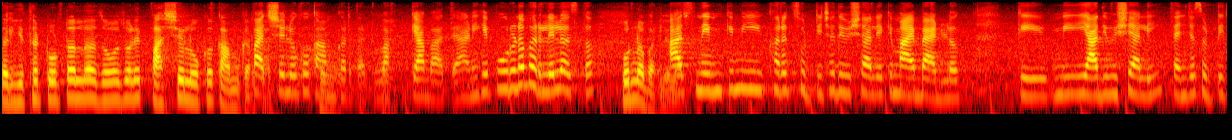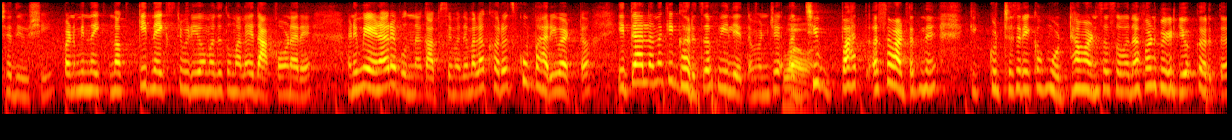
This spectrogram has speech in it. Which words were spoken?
तर इथं टोटल जवळजवळ एक पाचशे लोक काम करतात. पाचशे लोक काम हो. करतात. वा क्या बात आहे. आणि हे पूर्ण भरलेलं असतं? पूर्ण भरले आज नेमकी मी खरंच सुट्टीच्या दिवशी आले की माय बॅड लक की मी या दिवशी आली त्यांच्या सुट्टीच्या दिवशी. पण मी नक- नक्की नेक्स्ट व्हिडिओमध्ये तुम्हाला हे दाखवणार आहे. आणि मी येणार आहे पुन्हा कापसेमध्ये. मला खरंच खूप भारी वाटतं. इथे आलं ना की घरचं फील येतं. म्हणजे. अजिबात असं वाटत नाही की कुठच्या तरी एका मोठ्या माणसासोबत आपण व्हिडिओ करतोय.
